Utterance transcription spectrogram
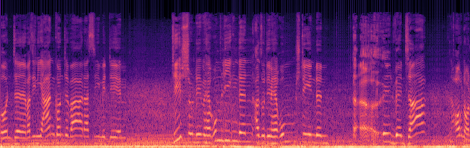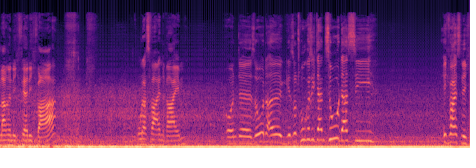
Und äh, was ich nicht ahnen konnte, war, dass sie mit dem Tisch und dem herumliegenden, also dem herumstehenden äh, Inventar auch noch lange nicht fertig war. Oh, das war ein Reim. Und äh, so, äh, so trug es sich dann zu, dass sie, ich weiß nicht,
